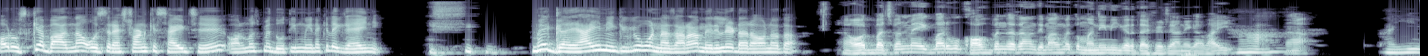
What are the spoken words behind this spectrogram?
और उसके बाद ना उस रेस्टोरेंट के साइड से ऑलमोस्ट मैं दो तीन महीने के लिए गया ही नहीं। मैं गया ही नहीं क्योंकि वो नज़ारा मेरे लिए डरावना था। और बचपन में एक बार वो खौफ बन जाता है ना दिमाग में तो मन ही नहीं करता फिर जाने का भाई। हाँ। हाँ। भाई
